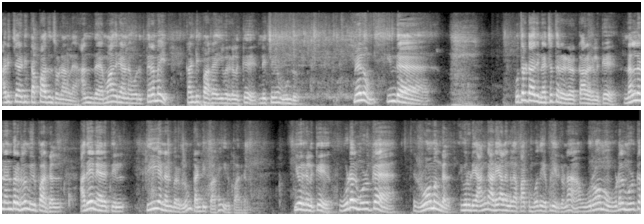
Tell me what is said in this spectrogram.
அடித்த அடி தப்பாதுன்னு சொல்கிறாங்களே அந்த மாதிரியான ஒரு திறமை கண்டிப்பாக இவர்களுக்கு நிச்சயம் உண்டு. மேலும் இந்த உத்திரட்டாதி நட்சத்திரக்காரர்களுக்கு நல்ல நண்பர்களும் இருப்பார்கள். அதே நேரத்தில் தீய நண்பர்களும் கண்டிப்பாக இருப்பார்கள். இவர்களுக்கு உடல் முழுக்க ரோமங்கள் இவருடைய அங்க அடையாளங்களை பார்க்கும்போது எப்படி இருக்குன்னா ரோமம் உடல் முழுக்க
